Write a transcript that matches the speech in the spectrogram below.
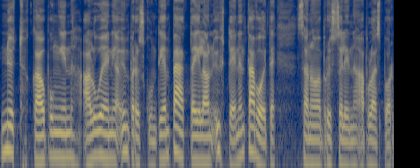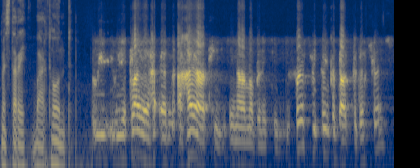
nyt kaupungin, alueen ja ympäryskuntien päättäjillä on yhteinen tavoite, sanoo Brysselin apulaispormestari Bart Hont. We, we apply a, a hierarchy in our mobility. First we think about pedestrians,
